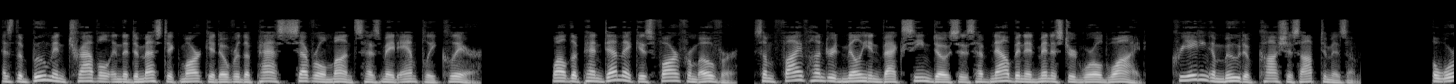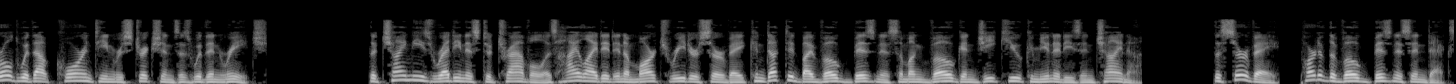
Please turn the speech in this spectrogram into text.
as the boom in travel in the domestic market over the past several months has made amply clear. While the pandemic is far from over, some 500 million vaccine doses have now been administered worldwide, creating a mood of cautious optimism. A world without quarantine restrictions is within reach. The Chinese readiness to travel is highlighted in a March reader survey conducted by Vogue Business among Vogue and GQ communities in China. The survey, part of the Vogue Business Index,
